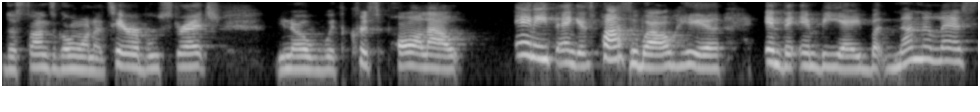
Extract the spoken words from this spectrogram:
the Suns go on a terrible stretch. You know, with Chris Paul out, anything is possible out here in the NBA. But nonetheless,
